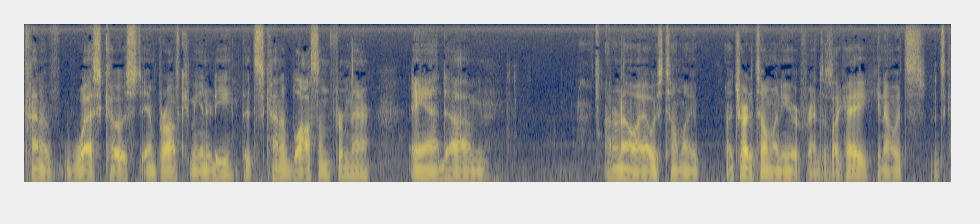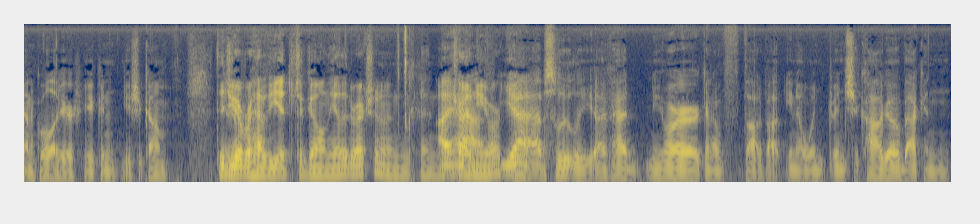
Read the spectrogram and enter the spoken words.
kind of West Coast improv community that's kind of blossomed from there, and um, I don't know. I always tell my I try to tell my New York friends, it's like, hey, you know, it's it's kind of cool out here. You can you should come. Did Yeah. you ever have the itch to go in the other direction and, and I try have, New York? Yeah, absolutely. I've had New York, and I've thought about you know when in Chicago back in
